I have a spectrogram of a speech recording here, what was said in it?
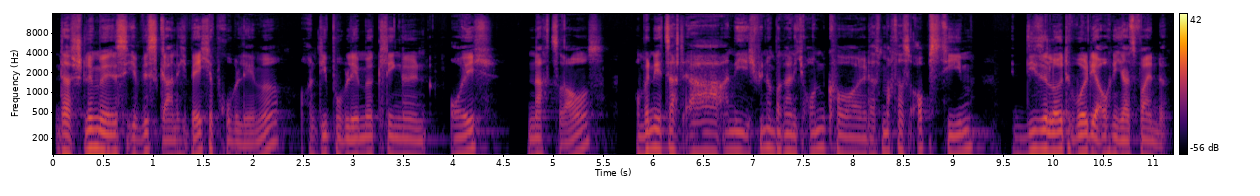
Das Schlimme ist, ihr wisst gar nicht, welche Probleme. Und die Probleme klingeln euch nachts raus. Und wenn ihr jetzt sagt, ah, Andi, ich bin aber gar nicht on-call, das macht das Ops-Team. Diese Leute wollt ihr auch nicht als Feinde.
